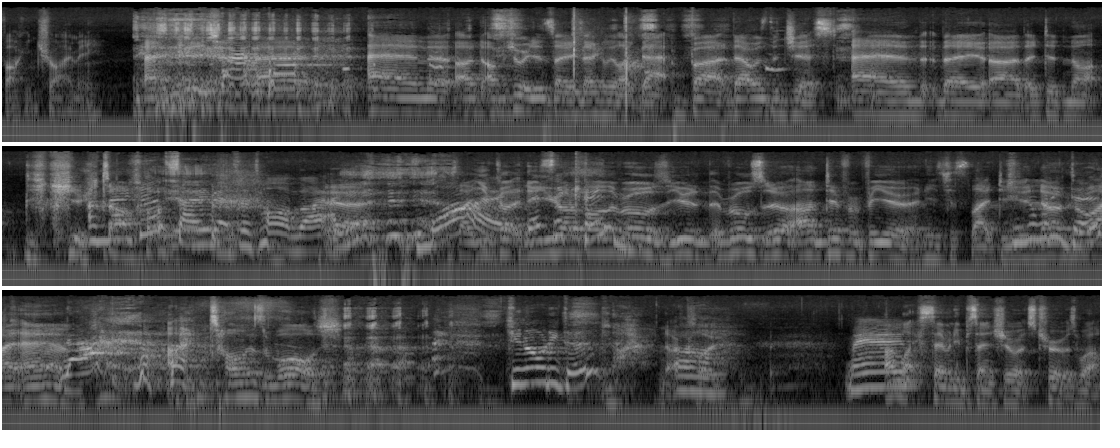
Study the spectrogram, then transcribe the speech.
"Fucking try me." and and, uh, I'm- sure he didn't say exactly like that, but that was the gist. And they uh, they did not DQ Tom. Imagine saying that to Tom, like, are you, It's why? like you've got, you got to follow the rules. You, the rules are- aren't different for you. And he's just like, do, you you, know know, who did? I am? I'm Thomas Walsh. Do you know what he did? No Oh, clue. Man. I'm like 70% sure it's true as well,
